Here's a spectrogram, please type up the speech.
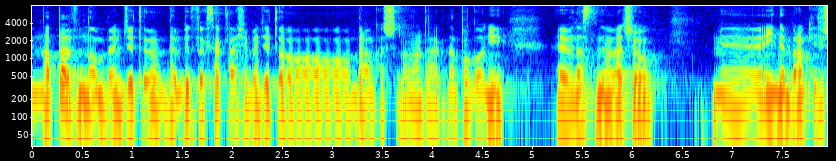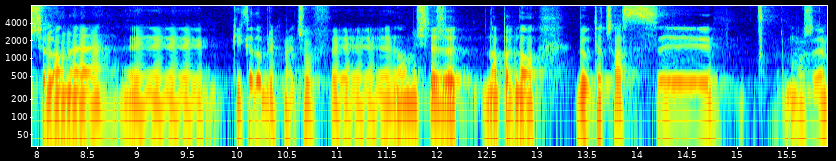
Na pewno będzie to debiut w Ekstraklasie, będzie to bramka strzelona tak, na Pogoni w następnym meczu. Y, Inne bramki strzelone, y, kilka dobrych meczów. Y, No, myślę, że na pewno był to czas może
